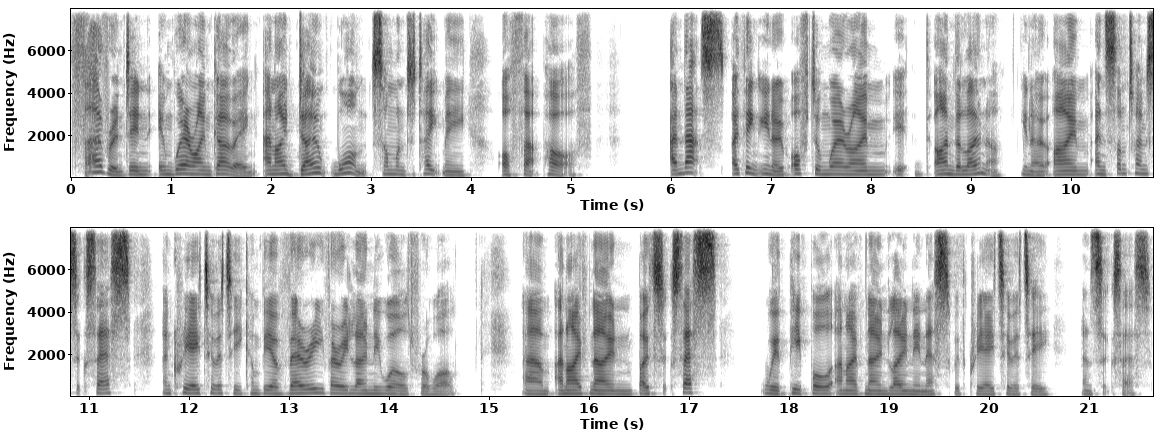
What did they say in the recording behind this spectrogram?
fervent in, in where I'm going. And I don't want someone to take me off that path. And that's, I think, you know, often where I'm, I'm the loner, you know, I'm, and sometimes success and creativity can be a very, very lonely world for a while. Um, and I've known both success with people and I've known loneliness with creativity and success.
